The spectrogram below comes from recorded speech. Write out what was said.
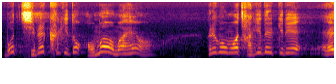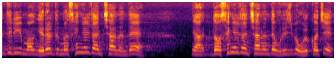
뭐 집의 크기도 어마어마해요. 그리고 뭐 자기들끼리 애들이 뭐 예를 들면 생일 잔치 하는데 야 너 생일 잔치 하는데 우리 집에 올 거지?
